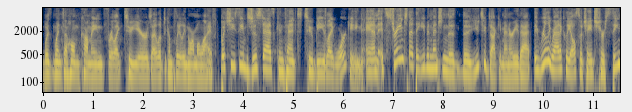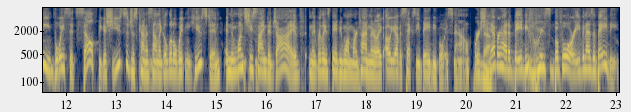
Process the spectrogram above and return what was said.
was went to homecoming for like two years. I lived a completely normal life." But she seems just as content to be like working. And it's strange that they even mentioned the the YouTube documentary that they really radically also changed her singing voice itself because she used to just kind of sound like a little Whitney Houston. And then once she signed to Jive and they released Baby One More Time, they're like, "Oh, you have a sexy baby voice now," where she Yeah. never had a baby voice before, even as a baby.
